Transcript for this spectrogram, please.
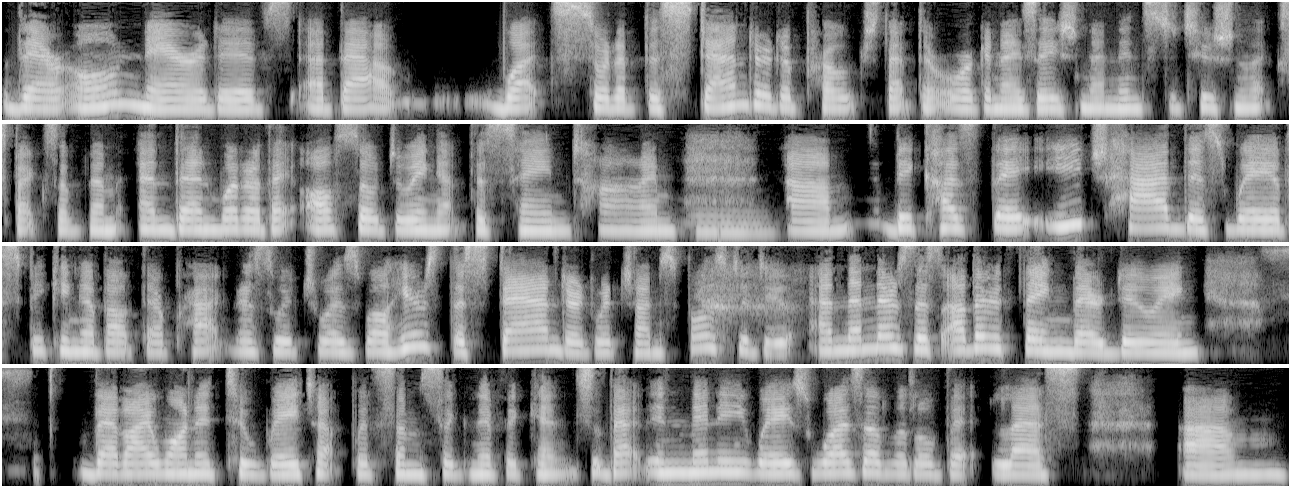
their own narratives about what's sort of the standard approach that their organization and institution expects of them and then what are they also doing at the same time mm. um, because they each had this way of speaking about their practice which was well here's the standard which i'm supposed to do and then there's this other thing they're doing that i wanted to weight up with some significance that in many ways was a little bit less um,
